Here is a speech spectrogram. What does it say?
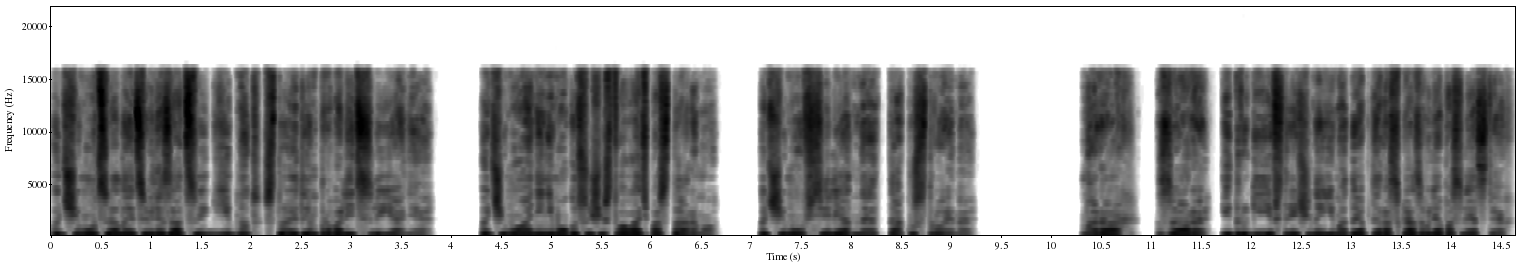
Почему целые цивилизации гибнут, стоит им провалить слияние? Почему они не могут существовать по-старому? Почему Вселенная так устроена? Марах, Зара и другие встреченные им адепты рассказывали о последствиях.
